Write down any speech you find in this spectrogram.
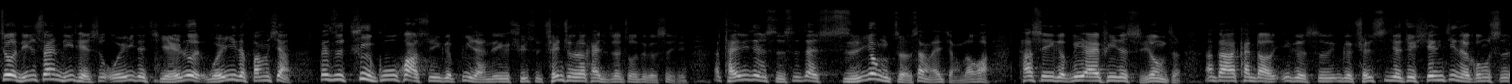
就磷酸锂铁是唯一的结论，唯一的方向。但是去孤化是一个必然的一个趋势，全球都开始在做这个事情。那台积电只是在使用者上来讲的话，它是一个 VIP 的使用者，让大家看到一个是一个全世界最先进的公司，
